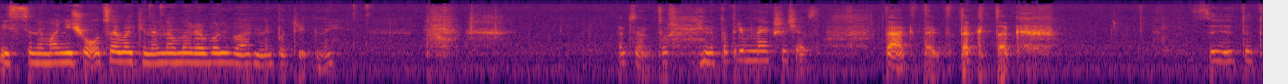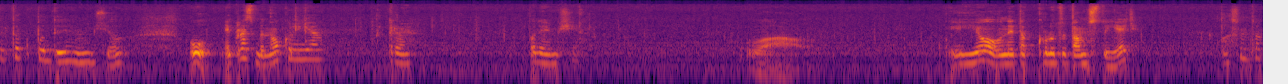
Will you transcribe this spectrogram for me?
Місця нема нічого. Оце викинув нам револьвер не потрібний. Це теж мені не потрібно, якщо чесно. Так, так, так, так. Це так, так, так подивимося. О, якраз бінокль є. Треба. Подивимося. Вау. Йо, вони так круто там стоять. Класно так.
